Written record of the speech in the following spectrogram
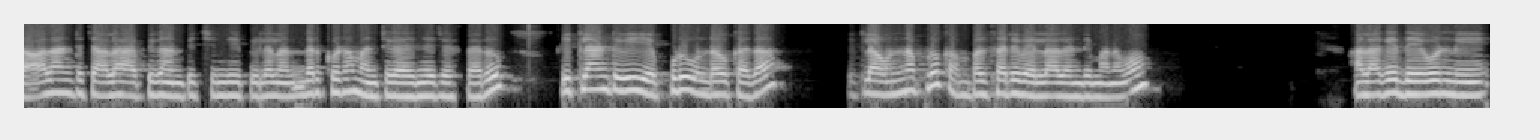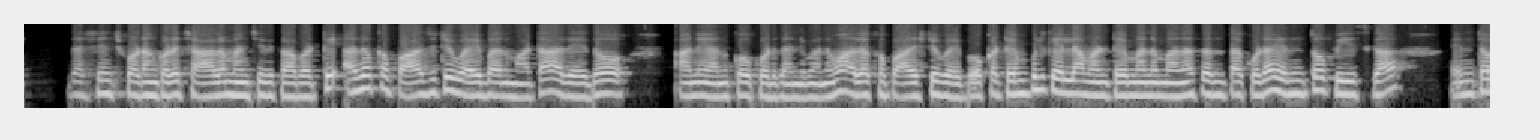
చాలా అంటే చాలా హ్యాపీగా అనిపించింది. పిల్లలందరూ కూడా మంచిగా ఎంజాయ్ చేస్తారు. ఇట్లాంటివి ఎప్పుడు ఉండవు కదా. ఇట్లా ఉన్నప్పుడు కంపల్సరీ వెళ్ళాలండి మనము. అలాగే దేవుణ్ణి దర్శించుకోవడం కూడా చాలా మంచిది కాబట్టి అదొక పాజిటివ్ వైబ్ అనమాట అదేదో అని అనుకోకూడదండి మనము. అదొక పాజిటివ్ వైబ్. ఒక టెంపుల్కి వెళ్ళామంటే మన మనసు అంతా కూడా ఎంతో పీస్గా ఎంతో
